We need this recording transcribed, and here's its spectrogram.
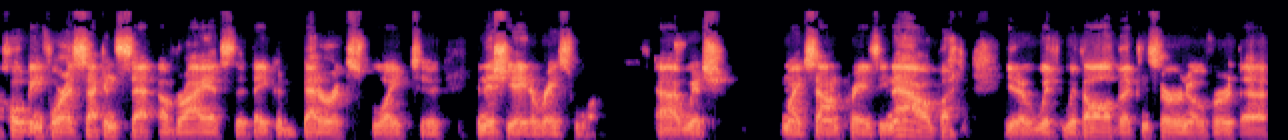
hoping for a second set of riots that they could better exploit to initiate a race war, uh, which might sound crazy now, but you know, with with all the concern over the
